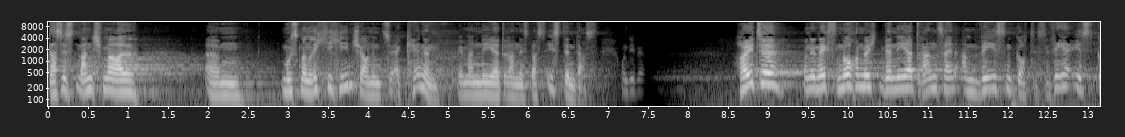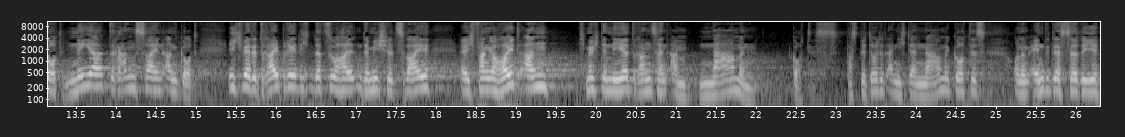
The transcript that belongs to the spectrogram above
das ist manchmal, ähm, muss man richtig hinschauen, um zu erkennen, wenn man näher dran ist. Was ist denn das? Heute und in den nächsten Wochen möchten wir näher dran sein am Wesen Gottes. Wer ist Gott? Näher dran sein an Gott. Ich werde drei Predigten dazu halten, der Michel zwei. Ich fange heute an. Ich möchte näher dran sein am Namen Gottes. Was bedeutet eigentlich der Name Gottes? Und am Ende der Serie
